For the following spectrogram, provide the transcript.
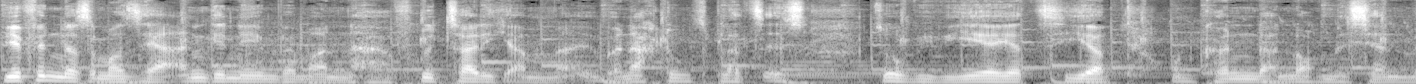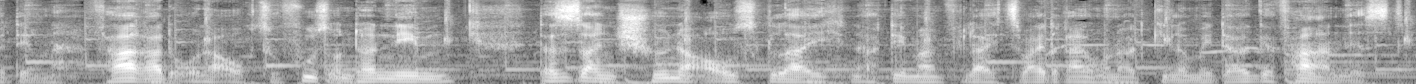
Wir finden das immer sehr angenehm, wenn man frühzeitig am Übernachtungsplatz ist, so wie wir jetzt hier und können dann noch ein bisschen mit dem Fahrrad oder auch zu Fuß unternehmen. Das ist ein schöner Ausgleich, nachdem man vielleicht 200, 300 Kilometer gefahren ist.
